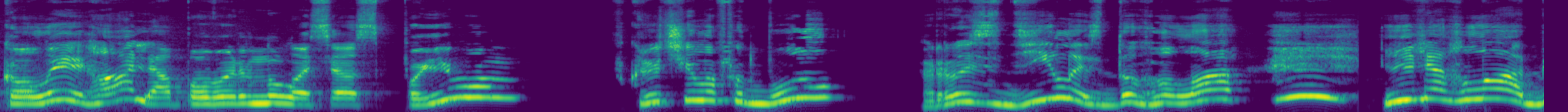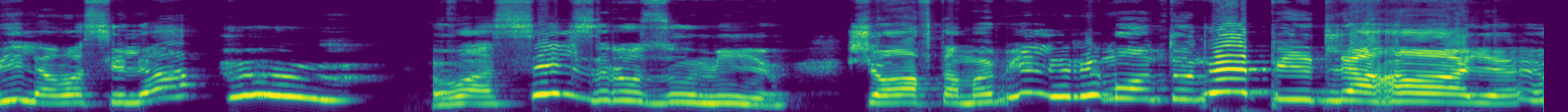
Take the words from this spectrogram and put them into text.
Коли Галя повернулася з пивом, включила футбол, розділась до гола і лягла біля Василя. Василь зрозумів, що автомобіль ремонту не підлягає.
